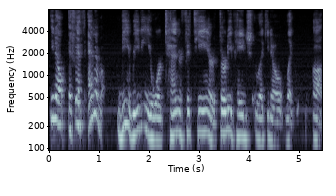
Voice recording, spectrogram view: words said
you know, if at the end of me reading your 10 or 15 or 30 page like you know like uh,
